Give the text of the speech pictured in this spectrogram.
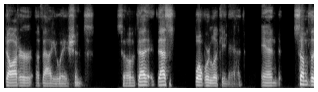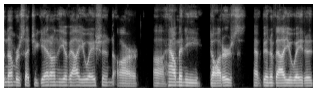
daughter evaluations. So that that's what we're looking at. And some of the numbers that you get on the evaluation are uh, how many daughters have been evaluated,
